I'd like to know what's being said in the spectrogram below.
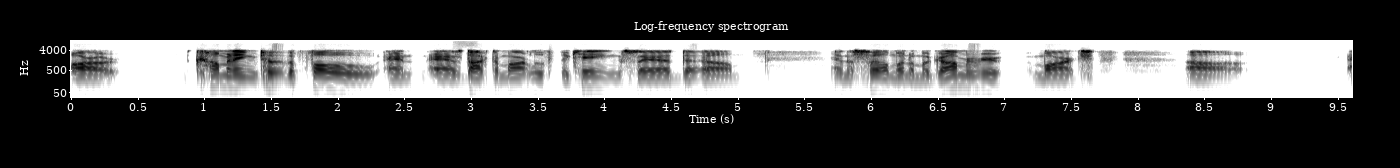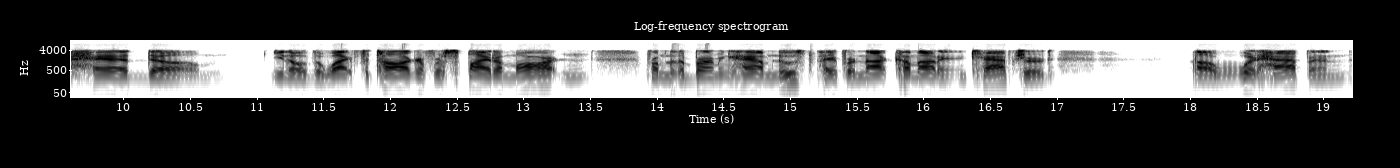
are coming to the fold. And as Dr. Martin Luther King said um, in the Selma to Montgomery March, uh, had um, you know the white photographer Spider Martin from the Birmingham newspaper not come out and captured uh, what happened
